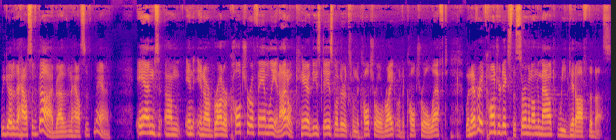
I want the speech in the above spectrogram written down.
we go to the house of God rather than the house of man. And um, in, in our broader cultural family, and I don't care these days whether it's from the cultural right or the cultural left, whenever it contradicts the Sermon on the Mount, we get off the bus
